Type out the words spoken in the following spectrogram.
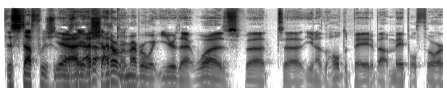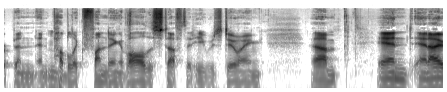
this stuff was Yeah, was there I, I I don't remember what year that was, but uh, you know the whole debate about Mapplethorpe and, and Mm. public funding of all the stuff that he was doing, um, and and I,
